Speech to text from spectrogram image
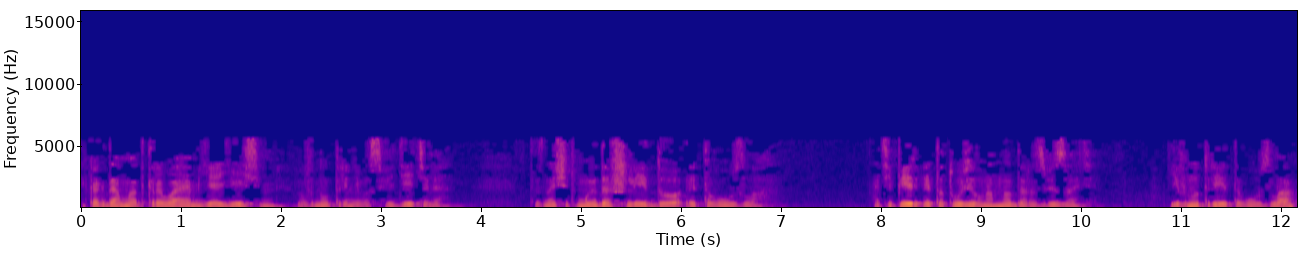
И когда мы открываем «Я есть» внутреннего свидетеля, это значит, мы дошли до этого узла. А теперь этот узел нам надо развязать. И внутри этого узла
